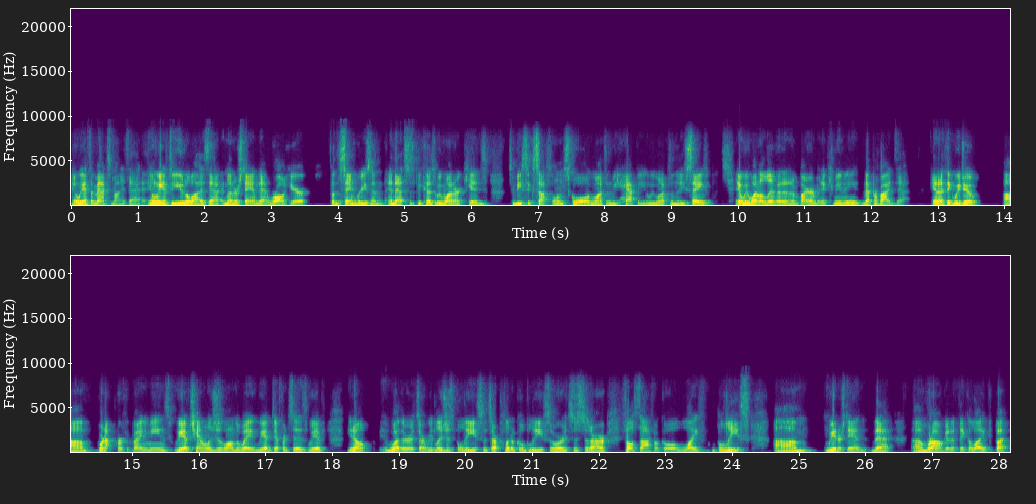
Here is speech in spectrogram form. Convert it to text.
and we have to maximize that and we have to utilize that and understand that we're all here for the same reason and that's just because we want our kids to be successful in school we want them to be happy we want them to be safe and we want to live in an environment a community that provides that and I think we do. Um, we're not perfect by any means. We have challenges along the way. We have differences. We have, you know, whether it's our religious beliefs, it's our political beliefs, or it's just our philosophical life beliefs. Um, we understand that um, we're all going to think alike, but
